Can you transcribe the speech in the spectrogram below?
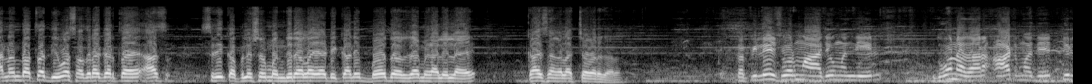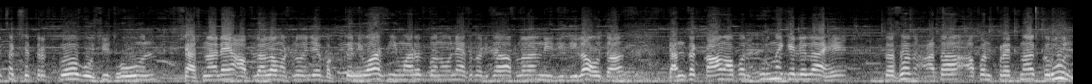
आनंदाचा दिवस साजरा करताय. आज श्री कपिलेश्वर मंदिराला या ठिकाणी ब दर्जा मिळालेला आहे. काय सांगाल आजच्या वर्गाला? कपिलेश्वर महादेव मंदिर दोन हजार आठमध्ये तीर्थक्षेत्र क घोषित होऊन शासनाने आपल्याला म्हटलं म्हणजे भक्तनिवास इमारत बनवण्याकरिता आपल्याला निधी दिला होता. त्यांचं काम आपण पूर्ण केलेलं आहे. तसंच आता आपण प्रयत्न करून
